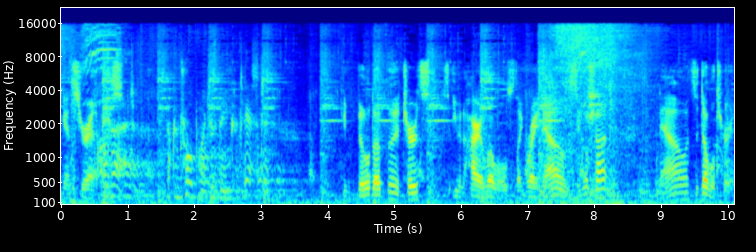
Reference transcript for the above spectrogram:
against your enemies. Alert. The control point is being contested. You can build up the turrets to even higher levels. Like right now, it's a single shot. Now it's a double turret.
